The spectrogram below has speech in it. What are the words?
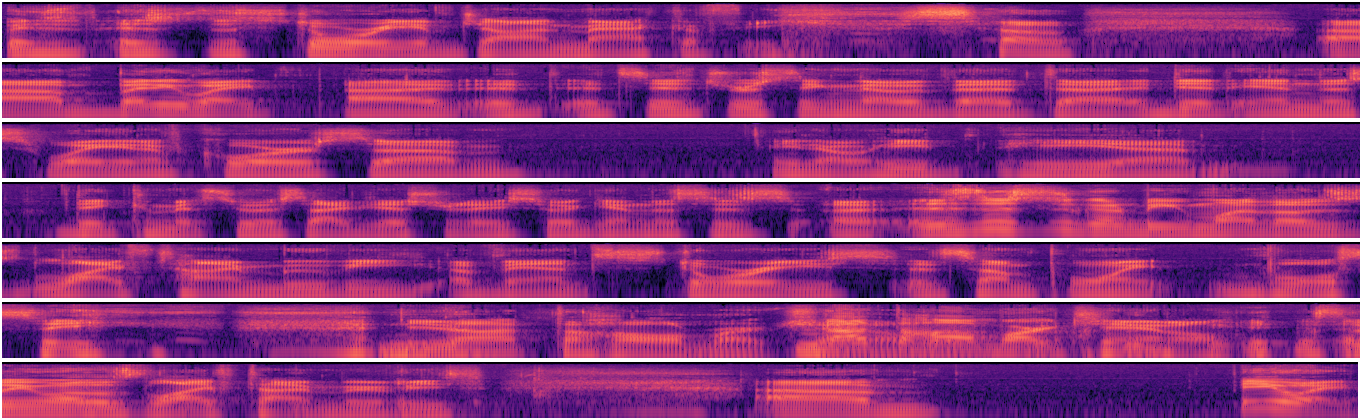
is, is the story of John McAfee. so, um, but anyway, uh, it, it's interesting though that uh, it did end this way, and of course, um, you know he he uh, did commit suicide yesterday. So again, this is uh, is this is going to be one of those lifetime movie events stories at some point. We'll see. You know, Not the Hallmark channel. not the Hallmark Channel. This will be one of those lifetime movies. Um, anyway,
